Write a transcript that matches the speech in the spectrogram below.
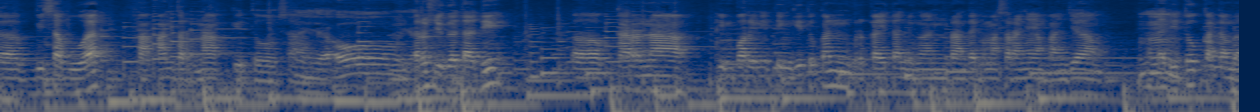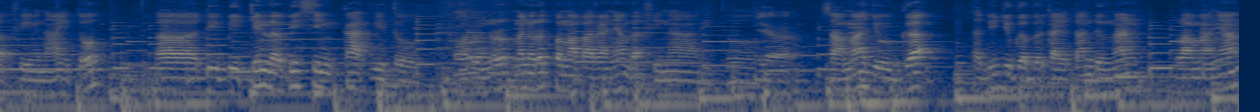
eh, bisa buat pakan ternak gitu. Sa. Iya, oh Hmm, iya. Terus juga tadi eh, karena impor ini tinggi itu kan berkaitan dengan rantai pemasarannya yang panjang. Hmm. Tadi itu kata Mbak Vina itu eh, dibikin lebih singkat gitu. Menurut menurut pemaparannya Mbak Vina gitu. Iya. Sama juga tadi juga berkaitan dengan lamanya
